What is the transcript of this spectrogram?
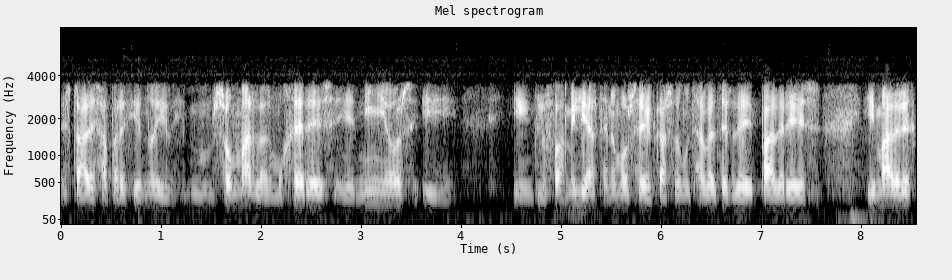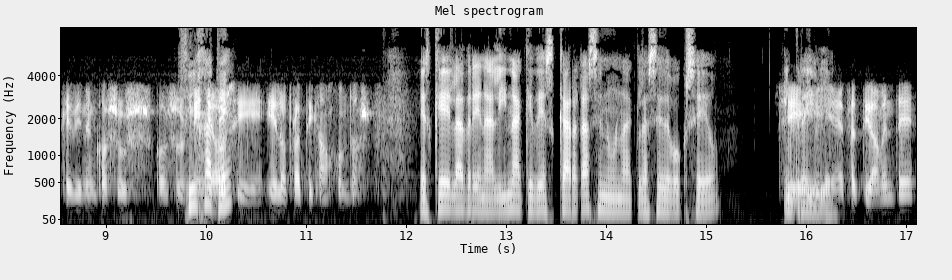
está desapareciendo y son más las mujeres, y niños y, incluso familias. Tenemos el caso muchas veces de padres y madres que vienen con sus, con sus niños y, lo practican juntos. Es que la adrenalina que descargas en una clase de boxeo, sí, increíble. efectivamente.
